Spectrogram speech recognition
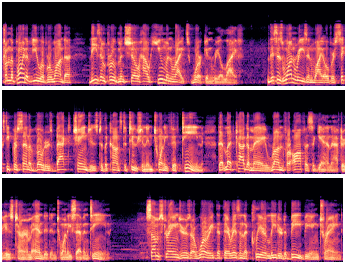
From the point of view of Rwanda, these improvements show how human rights work in real life. This is one reason why over 60% of voters backed changes to the Constitution in 2015 that let Kagame run for office again after his term ended in 2017. Some strangers are worried that there isn't a clear leader to be being trained,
